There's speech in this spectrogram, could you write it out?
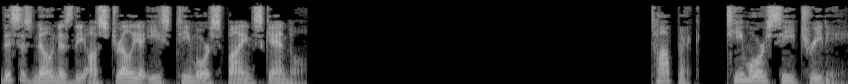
This is known as the Australia-East Timor spying scandal. Timor Sea Treaty.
